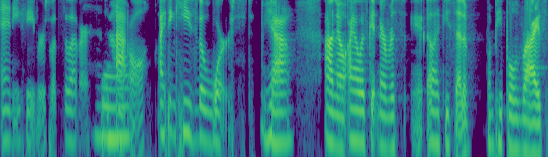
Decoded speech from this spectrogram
any favors whatsoever No. at all. I think he's the worst. yeah i know i always get nervous like you said of when people rise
